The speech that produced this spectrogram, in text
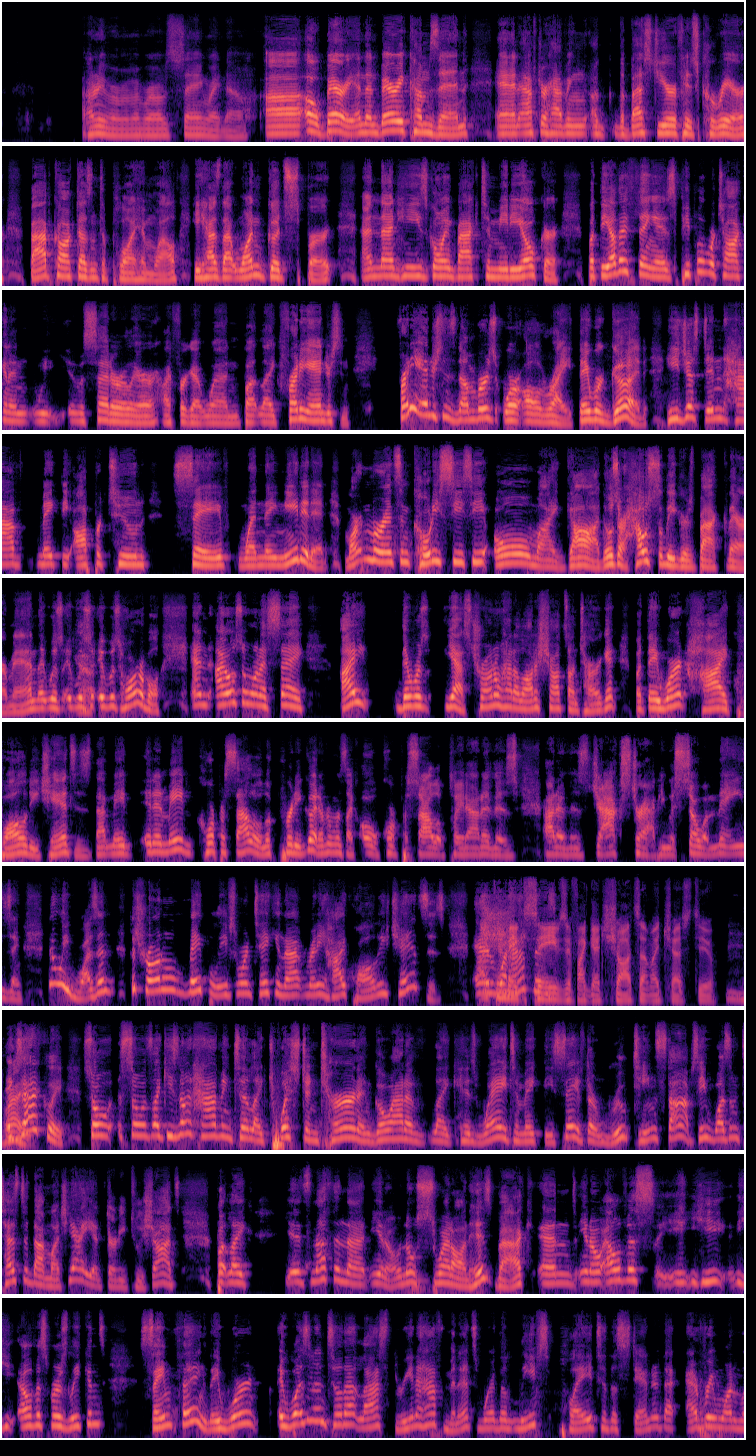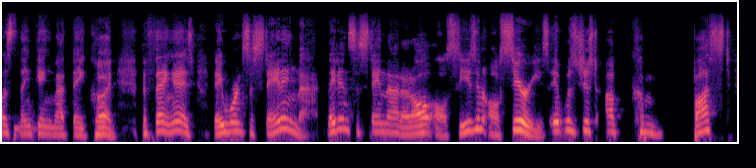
I don't even remember what I was saying right now. Uh, oh, Barrie. And then Barrie comes in, and after having a, the best year of his career, Babcock doesn't deploy him well. He has that one good spurt, and then he's going back to mediocre. But the other thing is, people were talking, and we, it was said earlier, I forget when, but like Freddie Andersen. Freddie Andersen's numbers were all right. They were good. He just didn't have make the opportune save when they needed it. Martin Marincin, Cody Ceci, oh my God, those are house leaguers back there, man. It was it was Yeah. it was horrible. And I also want to say, I there was yes, Toronto had a lot of shots on target, but they weren't high quality chances. That made it and made Korpisalo look pretty good. Everyone's like, "Oh, Korpisalo played out of his out of his jackstrap. He was so amazing." No, he wasn't. The Toronto Maple Leafs weren't taking that many high quality chances. And I can what make happens, saves if I get shots at my chest too. Right. Exactly. So so it's like he's not having to like twist and turn and go out of like his way to make these saves. They're routine stops. He wasn't tested that much. Yeah, he had 32 shots, but like it's nothing that you know, no sweat on his back. And you know, Elvis, he, he, Elvis Merzlikins, same thing. They weren't. It wasn't until that last three and a half minutes where the Leafs played to the standard that everyone was thinking that they could. The thing is, they weren't sustaining that. They didn't sustain that at all all season, all series. It was just a combust,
